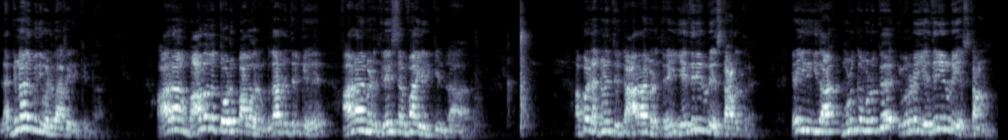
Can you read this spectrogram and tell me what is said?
லக்னாதிபதி வலுவாக இருக்கின்றார். ஆறாம் பாவகத்தோடு பாவகரம். உதாரணத்திற்கு ஆறாம் இடத்திலே செவ்வாய் இருக்கின்றார். அப்ப லக்னத்திற்கு ஆறாம் இடத்திலே எதிரினுடைய ஸ்தானத்துல. ஏன்னா இது இது முழுக்க முழுக்க இவருடைய எதிரியினுடைய ஸ்தானம்.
